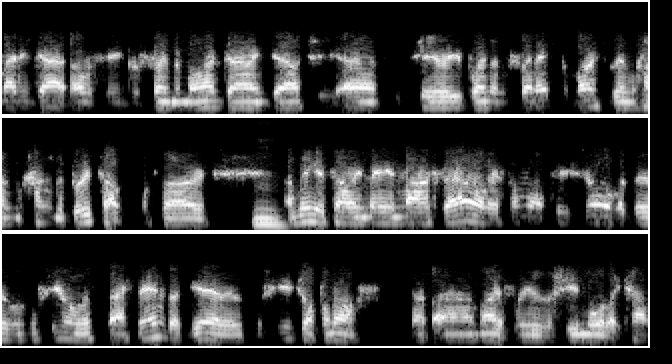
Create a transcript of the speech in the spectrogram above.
Matty Gatt, obviously a good friend of mine, Darren Gauci, and Thierry, Brendan Fenech. Most of them hung, hung the boots up. So mm. I think it's only me and Mark Zahra left. I'm not too sure, but there was a few of us back then. But yeah, there's a few dropping off. But um, hopefully there's a few more that come.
